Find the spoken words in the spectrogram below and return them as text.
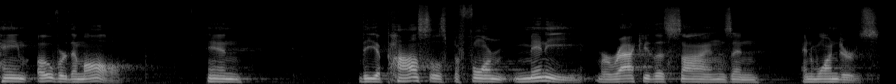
came over them all. And the apostles performed many miraculous signs and, and wonders.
